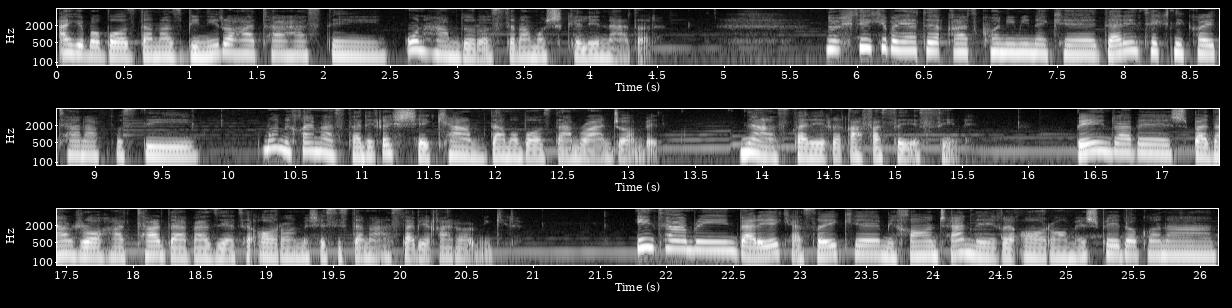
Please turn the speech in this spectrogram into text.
اگه با بازدم از بینی راحت تر هستین اون هم درسته و مشکلی نداره. نکته که باید دقت کنیم اینه که در این تکنیک های تنفسی ما می‌خوایم از طریق شکم دم و بازدم رو انجام بدیم نه از طریق قفسه سینه. به این روش بدن راحت تر در وضعیت آرامش سیستم عصبی قرار می‌گیره. این تمرین برای کسایی که می‌خوان چند دقیقه آرامش پیدا کنن،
